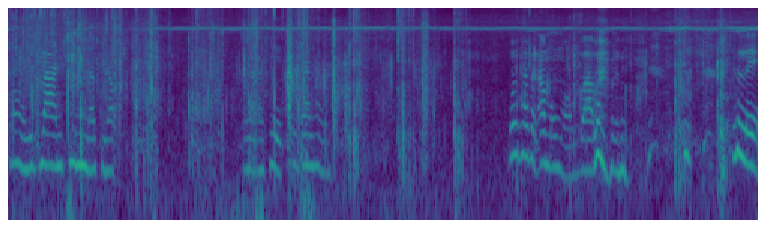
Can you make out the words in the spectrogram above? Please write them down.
ให้ลูกหลานกินนะพี่เนาะเวลาเทศที่การทำอุ้ยพาเป็นเอามองหมอมบ้าแบบนี้เละ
